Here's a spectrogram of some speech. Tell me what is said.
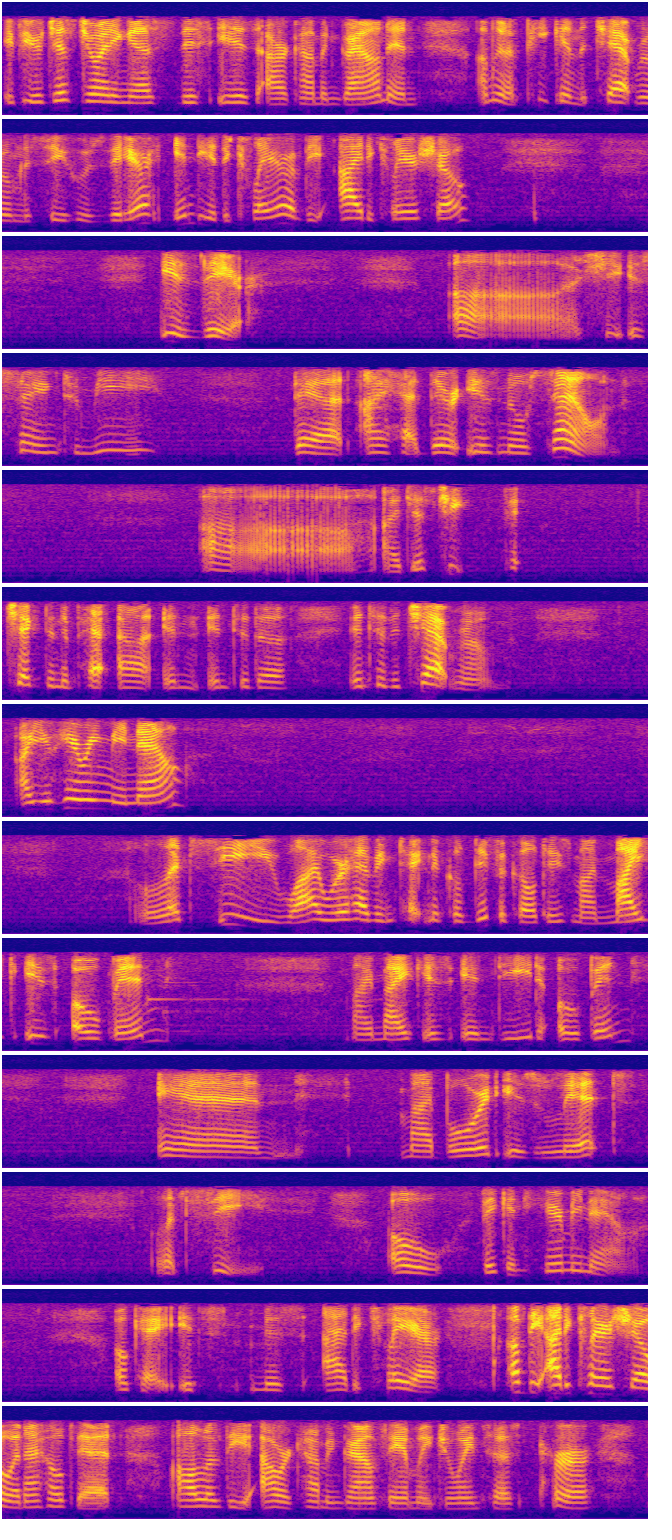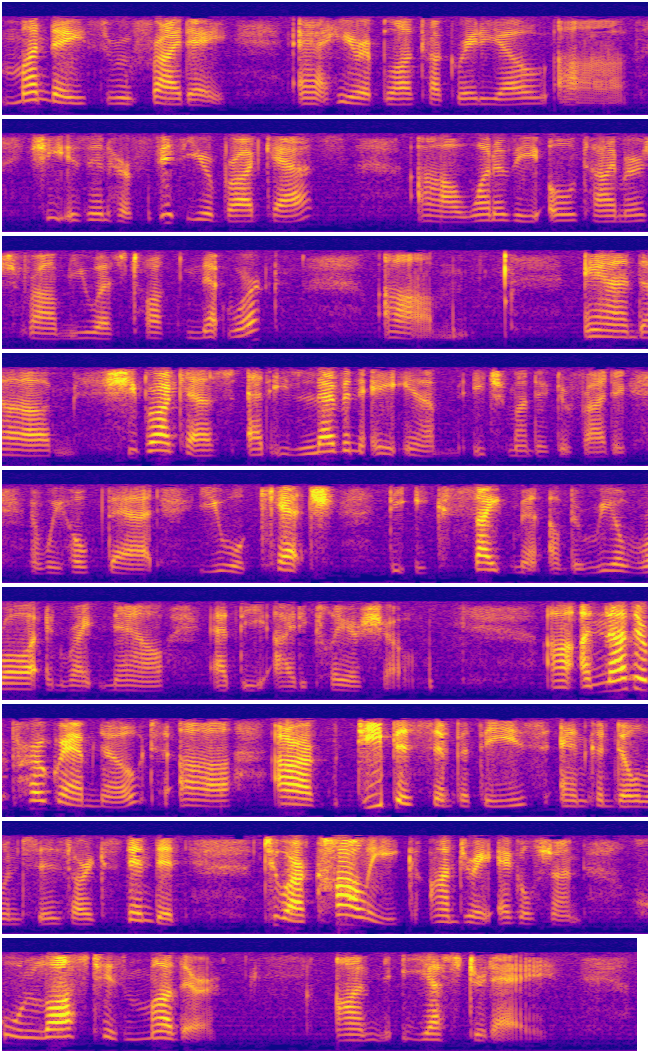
If you're just joining us, this is our common ground, and I'm going to peek in the chat room to see who's there. India Declare of the I Declare show is there. Uh, she is saying to me that I had there is no sound. Uh, I just che- checked in the uh, in into the into the chat room. Are you hearing me now? Let's see why we're having technical difficulties. My mic is open. My mic is indeed open. And my board is lit. Let's see. Oh, they can hear me now. Okay, it's Miss I Declare of the I Declare show, and I hope that all of the Our Common Ground family joins us her Monday through Friday uh, here at Blog Talk Radio. Uh, she is in her fifth year broadcast, uh, one of the old timers from U.S. Talk Network. Um, and um, she broadcasts at 11 a.m. each Monday through Friday, and we hope that you will catch the excitement of the real raw and right now at the I Declare show. Uh, another program note uh, our deepest sympathies and condolences are extended to our colleague, Andre Egleshon, who lost his mother on yesterday.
